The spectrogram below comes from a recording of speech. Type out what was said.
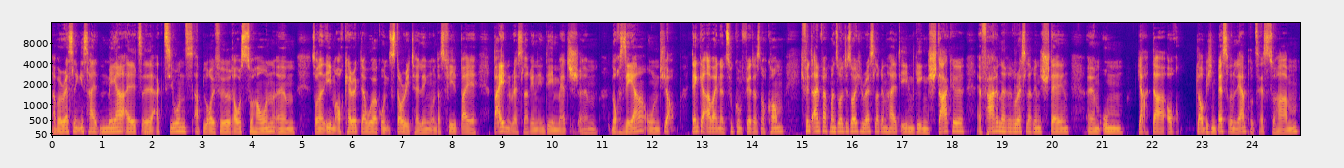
Aber Wrestling ist halt mehr als äh, Aktionsabläufe rauszuhauen ähm, sondern eben auch Character Work und Storytelling. Und das fehlt bei beiden Wrestlerinnen in dem Match ähm, noch sehr. Und ja, denke aber in der Zukunft wird das noch kommen. Ich finde einfach, man sollte solche Wrestlerinnen halt eben gegen starke, erfahrenere Wrestlerinnen stellen, ähm, um ja da auch glaube ich, einen besseren Lernprozess zu haben.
